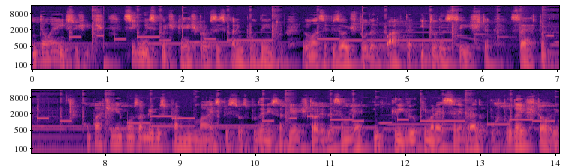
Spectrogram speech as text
Então é isso, gente. Sigam esse podcast para vocês ficarem por dentro. Eu lanço episódio toda quarta e toda sexta, certo? Compartilhem com os amigos para mais pessoas poderem saber a história dessa mulher incrível que merece ser lembrada por toda a história.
